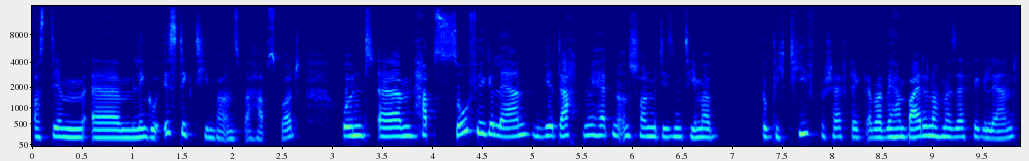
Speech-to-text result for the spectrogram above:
aus dem ähm, Linguistik-Team bei uns bei HubSpot und ähm, habe so viel gelernt. Wir dachten, wir hätten uns schon mit diesem Thema wirklich tief beschäftigt, aber wir haben beide noch mal sehr viel gelernt.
